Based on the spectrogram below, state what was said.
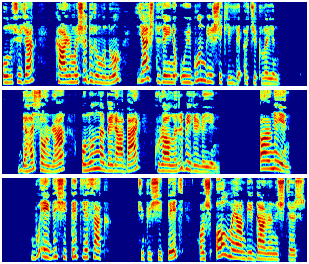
oluşacak karmaşa durumunu yaş düzeyine uygun bir şekilde açıklayın. Daha sonra onunla beraber kuralları belirleyin. Örneğin, bu evde şiddet yasak. Çünkü şiddet hoş olmayan bir davranıştır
